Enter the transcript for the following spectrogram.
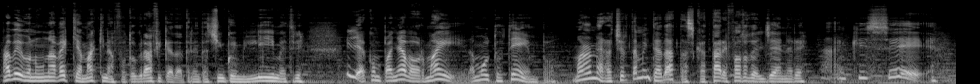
avevano una vecchia macchina fotografica da 35 mm e li accompagnava ormai da molto tempo, ma non era certamente adatta a scattare foto del genere, anche se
